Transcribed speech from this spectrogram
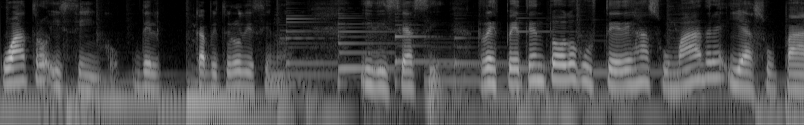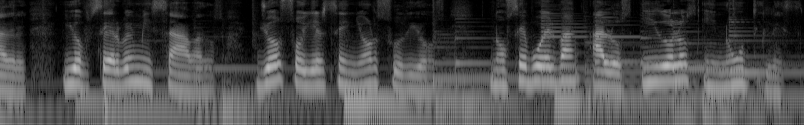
4 y 5 del capítulo 19 y dice así, respeten todos ustedes a su madre y a su padre y observen mis sábados. Yo soy el Señor su Dios. No se vuelvan a los ídolos inútiles,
